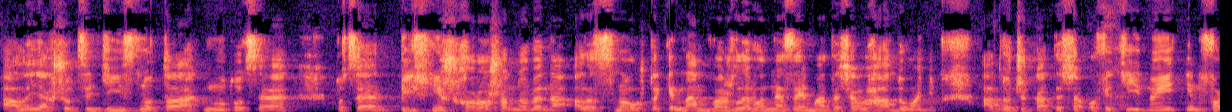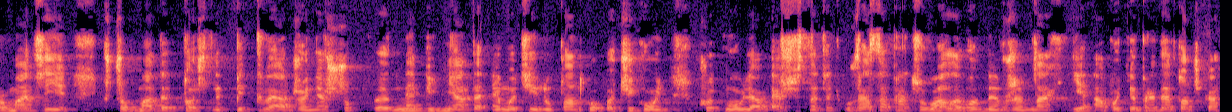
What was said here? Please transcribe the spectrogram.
Але якщо це дійсно так, ну то це то це більш ніж хороша новина. Але знову ж таки, нам важливо не займатися вгадуванням, а дочекатися офіційної інформації, щоб мати точне підтвердження, щоб е, не підняти емоційну планку очікувань. Що мовляв, F-16 вже запрацювали, вони вже в нас є. А потім прийде точка,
